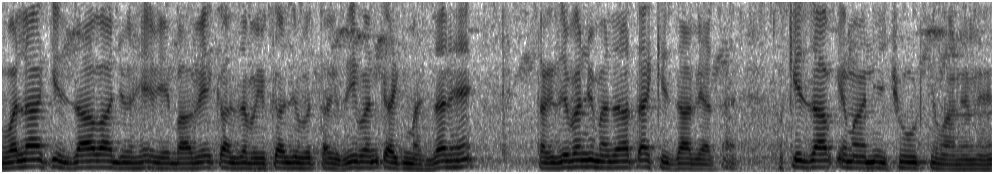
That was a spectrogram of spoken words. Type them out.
ولا کی ضاوہ جو ہے یہ بابے کا ضب کا ضب تقریباً کا ایک مظر ہے۔ تقریباً بھی مزہ آتا ہے کذاب آتا ہے۔ تو کذاب کے معنی جھوٹ کے معنی میں ہے۔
